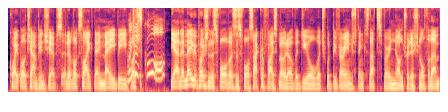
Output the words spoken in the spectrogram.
Quake World Championships, and it looks like they may be which pushing. is cool. Yeah, they may be pushing this four versus four sacrifice mode over duel, which would be very interesting because that's very non traditional for them.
